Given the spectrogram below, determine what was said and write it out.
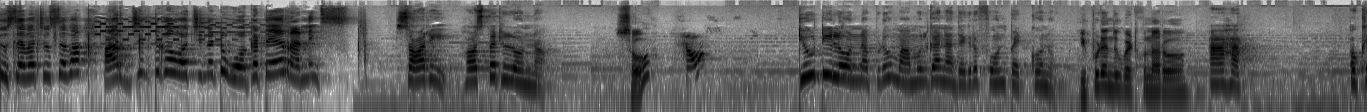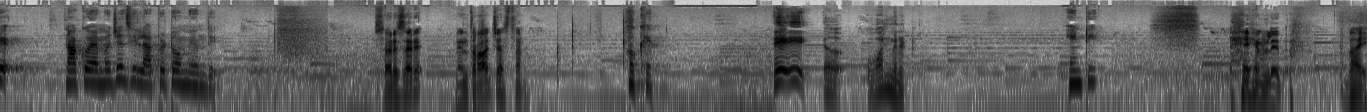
చూసావా చూసావా? అర్జెంటుగా వచ్చినట్టు ఒకటే రన్నింగ్స్. సారీ హాస్పిటల్లో ఉన్నా. సో? సో? డ్యూటీలో ఉన్నప్పుడు మామూలుగా నా దగ్గర ఫోన్ పెట్టుకోను. ఇప్పుడు ఎందుకు పెట్టుకున్నారు? ఆహా. ఓకే. నాకు ఎమర్జెన్సీ ల్యాప్రటోమీ ఉంది. సరే సరే. నేను తర్వాత చేస్తాను. ఓకే. ఏ వన్ మినిట్. ఏంటి? ఏం లేదు. బాయ్.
